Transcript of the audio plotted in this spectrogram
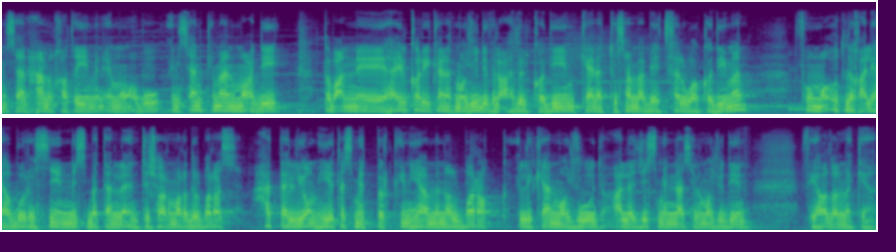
إنسان حامل خطية من أمه وأبوه إنسان كمان معدي. طبعا آه، هاي القرية كانت موجودة في العهد القديم كانت تسمى بيت فلوى قديما. ثم أطلق عليها بورسين نسبة لانتشار مرض البرص. حتى اليوم هي تسمية بركين هي من البرق اللي كان موجود على جسم الناس الموجودين في هذا المكان.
